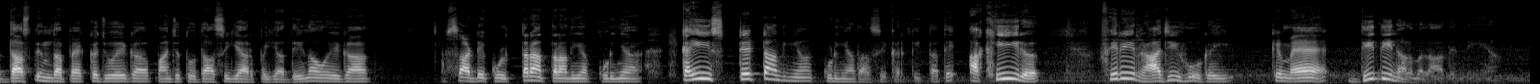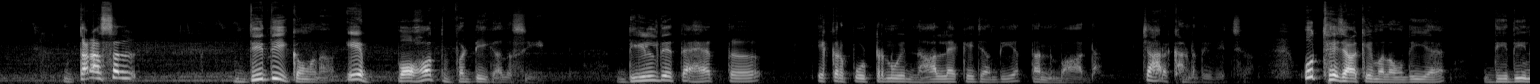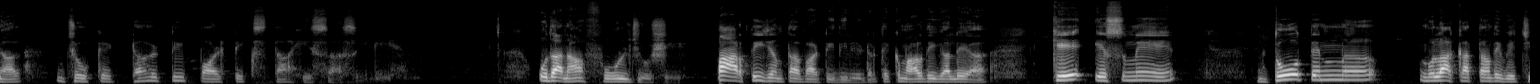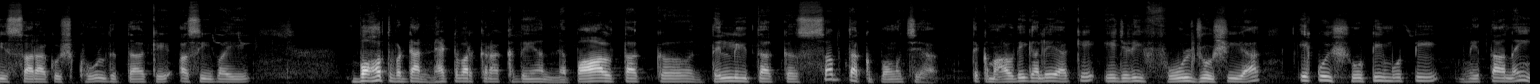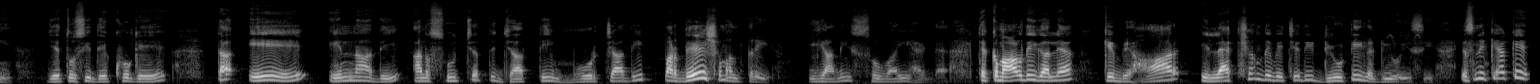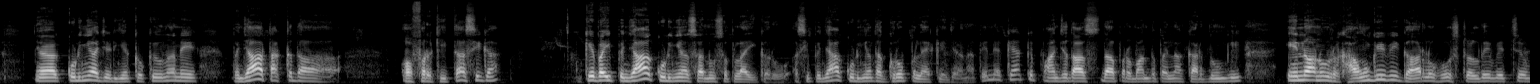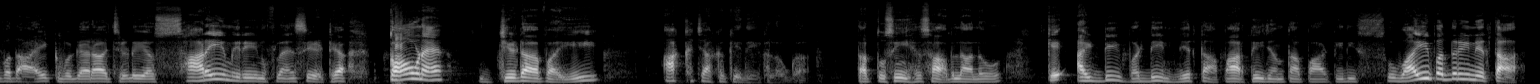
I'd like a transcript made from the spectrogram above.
10 ਦਿਨ ਦਾ ਪੈਕੇਜ ਹੋਏਗਾ 5 ਤੋਂ 10000 ਰੁਪਇਆ ਦੇਣਾ ਹੋਏਗਾ। ਸਾਡੇ ਕੋਲ ਤਰ੍ਹਾਂ ਤਰ੍ਹਾਂ ਦੀਆਂ ਕੁੜੀਆਂ, ਕਈ ਸਟੇਟਾਂ ਦੀਆਂ ਕੁੜੀਆਂ ਦਾ ਜ਼ਿਕਰ ਕੀਤਾ ਤੇ ਅਖੀਰ ਫਿਰ ਇਹ ਰਾਜੀ ਹੋ ਗਈ ਕਿ ਮੈਂ ਦੀਦੀ ਨਾਲ ਮਿਲਾ ਦਿੰਨੀ ਆ। ਦਰਅਸਲ ਦੀਦੀ ਕੌਣ ਆ? ਇਹ ਬਹੁਤ ਵੱਡੀ ਗੱਲ ਸੀ। ਡੀਲ ਦੇ ਤਹਿਤ ਇੱਕ ਰਿਪੋਰਟਰ ਨੂੰ ਇਹ ਨਾਲ ਲੈ ਕੇ ਜਾਂਦੀ ਹੈ ਧੰਨਵਾਦ। ਝਾਰਖੰਡ ਦੇ ਵਿੱਚ। ਉੱਥੇ ਜਾ ਕੇ ਮਿਲਾਉਂਦੀ ਹੈ ਦੀਦੀ ਨਾਲ, ਜੋ ਕਿ ਡਰਟੀ ਪੋਲਿਟਿਕਸ ਦਾ ਹਿੱਸਾ ਸੀਗੀ। ਉਹਦਾ ਨਾਮ ਫੂਲ ਜੋਸ਼ੀ। ਭਾਰਤੀ ਜਨਤਾ ਪਾਰਟੀ ਦੀ ਲੀਡਰ ਤੇ ਕਮਾਲ ਦੀ ਗੱਲ ਇਹ ਆ ਕਿ ਇਸਨੇ ਦੋ ਤਿੰਨ ਮੁਲਾਕਾਤਾਂ ਦੇ ਵਿੱਚ ਹੀ ਸਾਰਾ ਕੁਝ ਖੋਲ ਦਿੱਤਾ ਕਿ ਅਸੀਂ ਬਾਈ ਬਹੁਤ ਵੱਡਾ ਨੈਟਵਰਕ ਰੱਖਦੇ ਆ ਨੇਪਾਲ ਤੱਕ, ਦਿੱਲੀ ਤੱਕ, ਸਭ ਤੱਕ ਪਹੁੰਚਿਆ। ਤੇ ਕਮਾਲ ਦੀ ਗੱਲ ਇਹ ਆ ਕਿ ਇਹ ਜਿਹੜੀ ਫੂਲ ਜੋਸ਼ੀ ਆ, ਇਹ ਕੋਈ ਛੋਟੀ ਮੋਟੀ ਨੇਤਾ ਨਹੀਂ। ਜੇ ਤੁਸੀਂ ਦੇਖੋਗੇ ਤਾਂ ਇਹ ਇਹਨਾਂ ਦੀ ਅਨੁਸੂਚਿਤ ਜਾਤੀ ਮੋਰਚਾ ਦੀ ਪ੍ਰਦੇਸ਼ ਮੰਤਰੀ, ਯਾਨੀ ਸੂਬਾਈ ਹੈੱਡ ਹੈ। ਤੇ ਕਮਾਲ ਦੀ ਗੱਲ ਹੈ ਕਿ ਬਿਹਾਰ ਇਲੈਕਸ਼ਨ ਦੇ ਵਿੱਚ ਇਹਦੀ ਡਿਊਟੀ ਲੱਗੀ ਹੋਈ ਸੀ। ਇਸਨੇ ਕਿਹਾ ਕਿ ਕੁੜੀਆਂ ਜਿਹੜੀਆਂ, ਕਿਉਂਕਿ ਉਹਨਾਂ ਨੇ 50 ਤੱਕ ਦਾ ਆਫਰ ਕੀਤਾ ਸੀਗਾ ਕਿ ਭਾਈ 50 ਕੁੜੀਆਂ ਸਾਨੂੰ ਸਪਲਾਈ ਕਰੋ। ਅਸੀਂ 50 ਕੁੜੀਆਂ ਦਾ ਗਰੁੱਪ ਲੈ ਕੇ ਜਾਣਾ ਤੇ ਇਹਨੇ ਕਿਹਾ ਕਿ 5-10 ਦਾ ਪ੍ਰਬੰਧ ਪਹਿਲਾਂ ਕਰ ਦੂੰਗੀ। ਇਹਨਾਂ ਨੂੰ ਰਖਾਉਂਗੀ ਵੀ ਗਰਲ ਹੋਸਟਲ ਦੇ ਵਿੱਚ ਵਿਧਾਇਕ ਵਗੈਰਾ ਜਿਹੜੇ ਆ, ਸਾਰੇ ਮੇਰੇ ਇਨਫਲੂਐਂਸ ਹੇਠ ਆ। ਕੌਣ ਹੈ? ਜਿਹੜਾ ਭਾਈ ਅੱਖ ਚੱਕ ਕੇ ਦੇਖ ਲਊਗਾ। ਤਾਂ ਤੁਸੀਂ ਹਿਸਾਬ ਲਾ ਲਓ ਕਿ ਐਡੀ ਵੱਡੀ ਨੇਤਾ ਭਾਰਤੀ ਜਨਤਾ ਪਾਰਟੀ ਦੀ ਸੂਬਾਈ ਪੱਧਰੀ ਨੇਤਾ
